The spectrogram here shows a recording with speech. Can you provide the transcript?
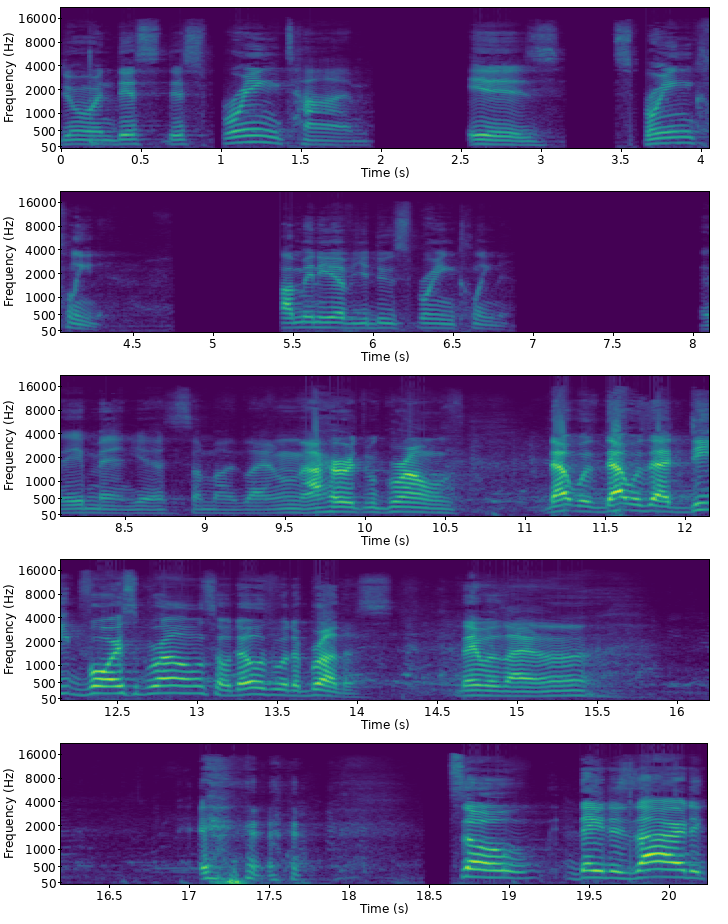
during this, this springtime is spring cleaning. How many of you do spring cleaning? Amen. Yes, somebody's like, mm, I heard the groans. That was that was that deep voice groan. So those were the brothers. They was like, uh. so they desire to,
